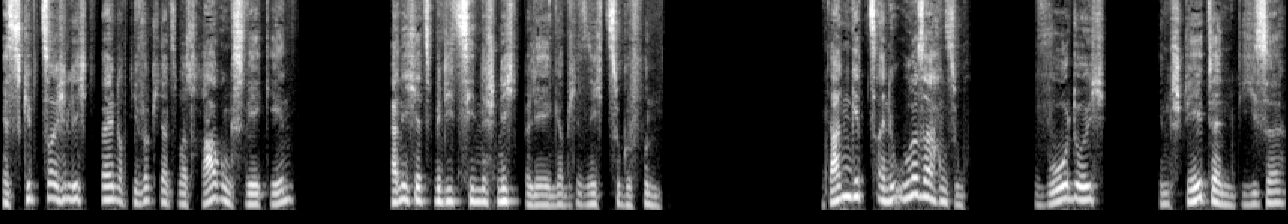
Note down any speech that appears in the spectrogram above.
Es gibt solche Lichtwellen, ob die wirklich als Übertragungsweg gehen, kann ich jetzt medizinisch nicht belegen, habe ich jetzt nicht zu gefunden. Dann gibt es eine Ursachensuche. Wodurch entsteht denn diese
